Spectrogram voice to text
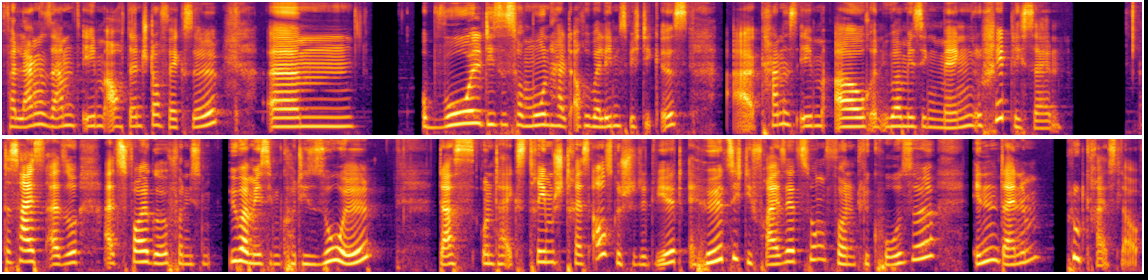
verlangsamt eben auch dein Stoffwechsel. Ähm, obwohl dieses Hormon halt auch überlebenswichtig ist. äh, kann es eben auch in übermäßigen Mengen schädlich sein. Das heißt also, als Folge von diesem übermäßigen Cortisol, das unter extremem Stress ausgeschüttet wird, erhöht sich die Freisetzung von Glucose in deinem Blutkreislauf.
